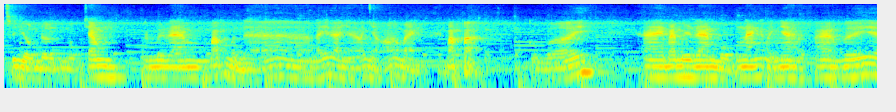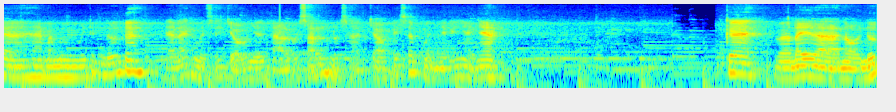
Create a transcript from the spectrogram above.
sử dụng được 150 gram bắp mình đã à, lấy ra nhỏ nhỏ các bạn. Bắp á cùng với 230 gram bột năng các bạn nha. Pha với ờ, 230 ml nước á. Để lát mình sẽ trộn để tạo độ sánh độ sạch cho cái súp mình nha cả nhà nha. Ok và đây là nồi nước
